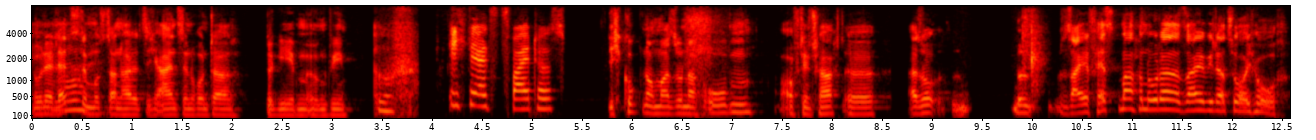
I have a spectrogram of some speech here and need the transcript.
Nur der Ja. letzte muss dann halt sich einzeln runter begeben irgendwie. Uff. Ich gehe als zweites. Ich guck noch mal so nach oben auf den Schacht. Äh, also äh, Seil festmachen oder Seil wieder zu euch hoch?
